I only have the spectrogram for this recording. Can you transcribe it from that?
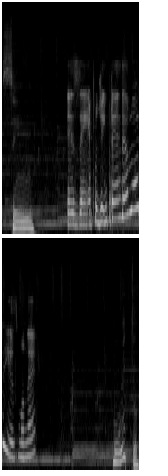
Sim, Exemplo de empreendedorismo, né? muito.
